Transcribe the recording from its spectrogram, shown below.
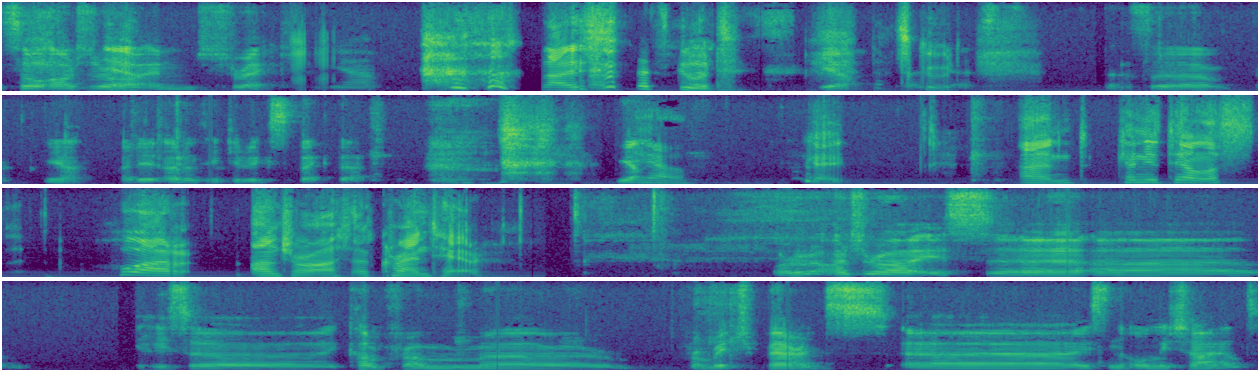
so Enjolras Yeah. and Shrek. Yeah, Nice. That's good. Yeah, That's good. that's um, yeah. I, did, I don't think you'd expect that. Yeah. Yeah. Okay. And can you tell us who are Enjolras and Grantaire? Well, Enjolras is uh, uh, he's uh, come from uh, from rich parents. Uh, he's an only child.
